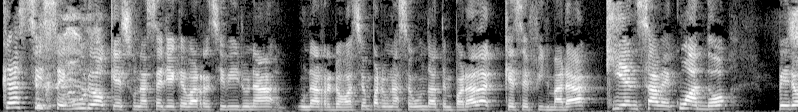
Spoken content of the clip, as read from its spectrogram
casi seguro que es una serie que va a recibir una, una renovación para una segunda temporada que se filmará quién sabe cuándo, pero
